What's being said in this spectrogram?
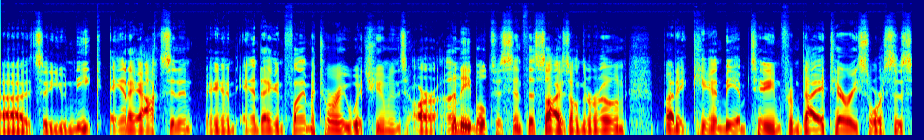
Uh, it's a unique antioxidant and anti inflammatory which humans are unable to synthesize on their own, but it can be obtained from dietary sources.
